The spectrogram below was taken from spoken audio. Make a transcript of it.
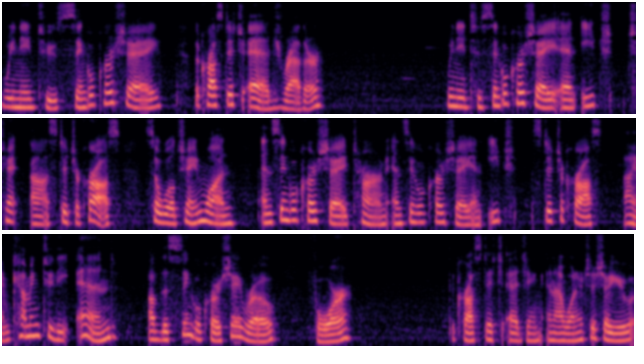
we need to single crochet, the cross stitch edge rather, we need to single crochet in each uh, stitch across so we'll chain one and single crochet, turn, and single crochet in each stitch across. I am coming to the end of the single crochet row for the cross stitch edging and I wanted to show you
